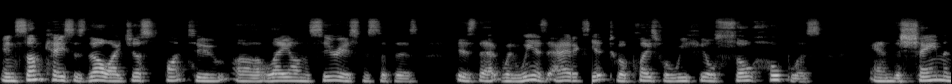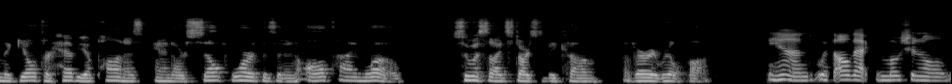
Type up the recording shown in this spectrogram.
In some cases, though, I just want to uh, lay on the seriousness of this is that when we as addicts get to a place where we feel so hopeless and the shame and the guilt are heavy upon us and our self worth is at an all time low, suicide starts to become a very real thought. And with all that emotional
